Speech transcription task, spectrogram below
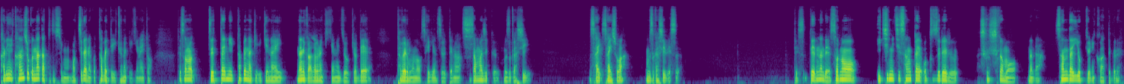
仮に完食なかったとしても間違いなく食べていかなきゃいけないと。で、その絶対に食べなきゃいけない何かを食べなきゃいけない状況で食べるものを制限するっていうのは凄まじく難しい。最、最初は難しいです。です。で、なんで、その1日3回訪れる、ししかも、なんだ、三大欲求に関わってくる。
